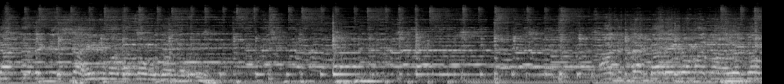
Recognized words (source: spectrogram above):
यांना देखील शाहिरी मनाचा मुद्रा करतो. आजच्या कार्यक्रमाचे आयोजक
